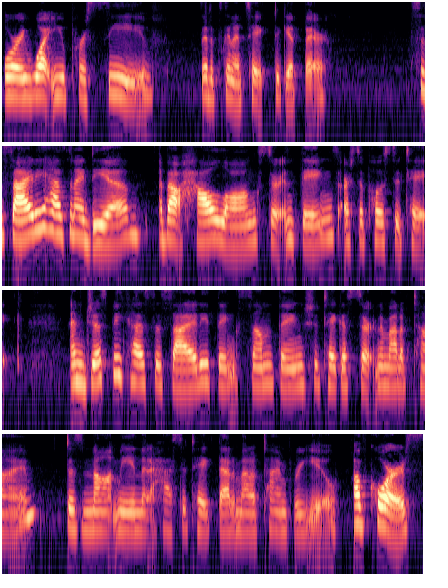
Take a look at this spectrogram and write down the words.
or what you perceive that it's going to take to get there. Society has an idea about how long certain things are supposed to take. And just because society thinks some things should take a certain amount of time does not mean that it has to take that amount of time for you. Of course,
